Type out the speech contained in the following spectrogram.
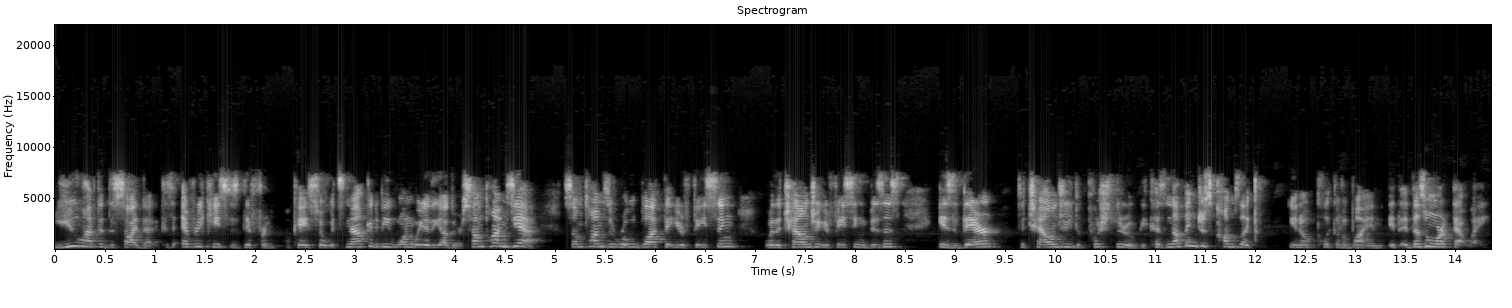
You have to decide that because every case is different. Okay, so it's not going to be one way or the other. Sometimes, yeah, sometimes the roadblock that you're facing or the challenge that you're facing in business is there to challenge you to push through because nothing just comes like you know click of a button. It, it doesn't work that way.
